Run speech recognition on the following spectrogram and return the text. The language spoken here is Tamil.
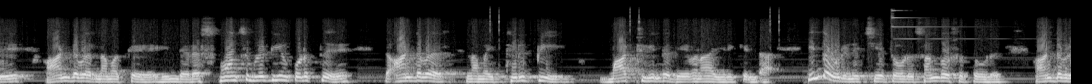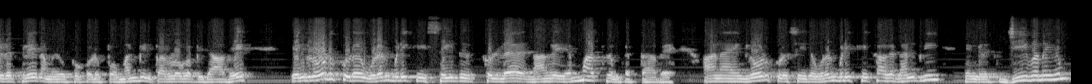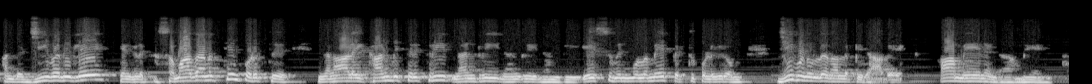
ஆண்டவர் நமக்கு இந்த ரெஸ்பான்சிபிலிட்டியும் கொடுத்து ஆண்டவர் நம்மை திருப்பி மாற்றுகின்ற தேவனாய் இருக்கின்றார். இந்த ஒரு நிச்சயத்தோடு சந்தோஷத்தோடு ஆண்டவரிடத்திலே நம்மை ஒப்புக் கொடுப்போம் அன்பின் பரலோக பிதாவே எங்களோடு கூட உடன்படிக்கை செய்து கொள்ள நாங்கள் எம்மாற்றம் கத்தாவே. ஆனா எங்களோடு கூட செய்த உடன்படிக்கைக்காக நன்றி. எங்களுக்கு ஜீவனையும் அந்த ஜீவனிலே எங்களுக்கு சமாதானத்தையும் கொடுத்து இந்த நாளை காண்பித்திருக்கிறீர். நன்றி நன்றி நன்றி. இயேசுவின் மூலமே பெற்றுக்கொள்கிறோம். ஜீவனுள்ள நல்ல பிதாவே. ஆமேன் and ஆமேன்.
